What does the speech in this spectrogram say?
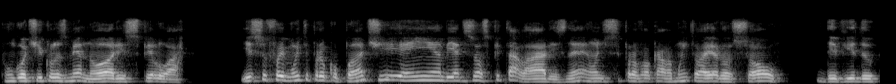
por gotículas menores pelo ar. Isso foi muito preocupante em ambientes hospitalares, né, onde se provocava muito aerossol devido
